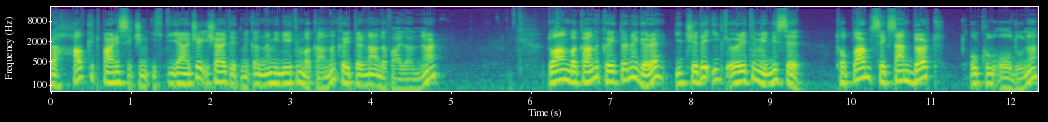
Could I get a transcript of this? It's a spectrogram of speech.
Ve halk kütüphanesi için ihtiyaca işaret etmek adına Milli Eğitim Bakanlığı kayıtlarından da faydalanıyor. Doğan Bakanlık kayıtlarına göre ilçede ilk öğretim ve lise toplam 84 okul olduğunu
